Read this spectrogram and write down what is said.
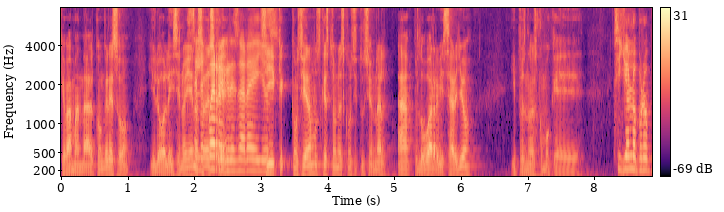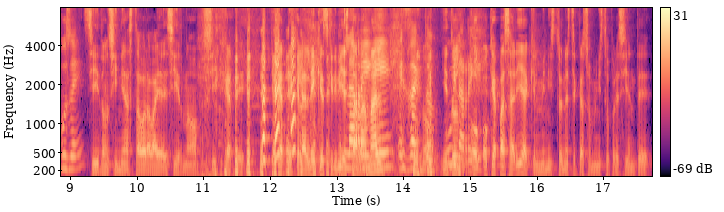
que va a mandar al Congreso y luego le dicen, oye, Se ¿no le sabes puede qué? regresar a ellos. Sí, que consideramos que esto no es constitucional. Ah, pues lo voy a revisar yo. Y pues no es como que, Si yo lo propuse. sí, don cineasta ahora vaya a decir, no, pues sí, fíjate, fíjate que la ley que escribí La estaba regué, mal. exacto. ¿no? Y Uy, la regué. o, o qué pasaría? Que el ministro, en este caso, el ministro presidente,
